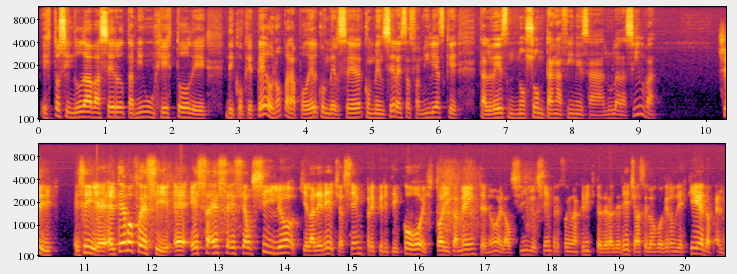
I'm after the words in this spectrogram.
Esto sin duda va a ser también un gesto de, coqueteo, ¿no? Para poder convencer a esas familias que tal vez no son tan afines a Lula da Silva. Sí, Sí, el tema fue así, esa, ese, ese, auxilio que la derecha siempre criticó históricamente, ¿no? el auxilio siempre fue una crítica de la derecha hacia los gobiernos de izquierda, el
